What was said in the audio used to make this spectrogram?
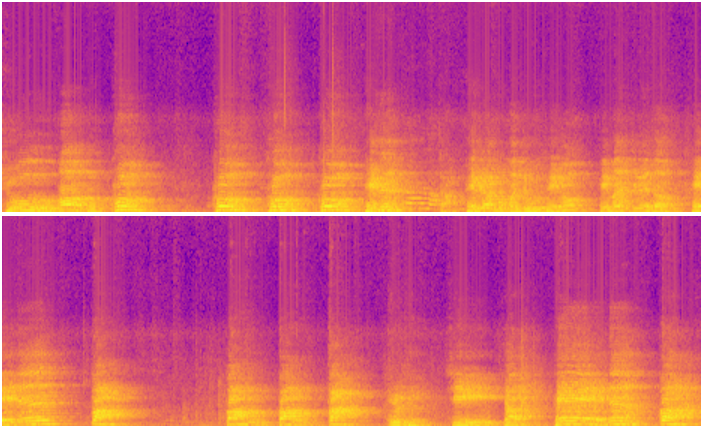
주먹은 쿵. 쿵, 쿵, 쿵. 배는, 자, 배를 한번 만져보세요. 배 만지면서, 배는 빵, 빵, 빵, 빵. 이렇게. 시작. 배는 빵,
